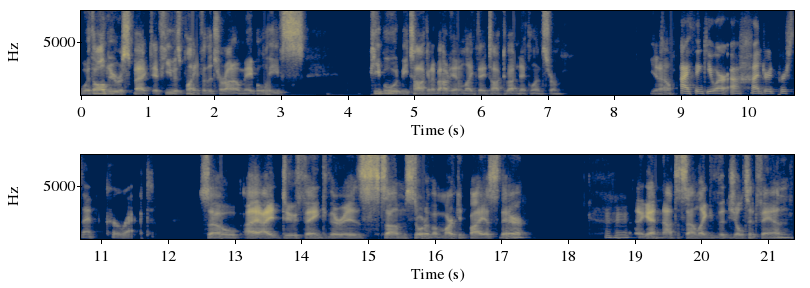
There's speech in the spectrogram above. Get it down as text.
with all due respect, if he was playing for the Toronto Maple Leafs, people would be talking about him like they talked about Nick Lidstrom you know i think you are a hundred percent correct so I, I do think there is some sort of a market bias there mm-hmm. and again not to sound like the jilted fan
